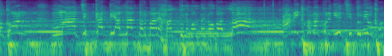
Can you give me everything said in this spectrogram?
তখন মা চিৎকার দিয়ে আল্লাহর দরবারে হাত তুলে বলবেন ও আল্লাহ, আমি ক্ষমা করে দিয়েছি, তুমিও ক্ষমা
